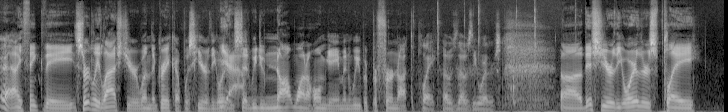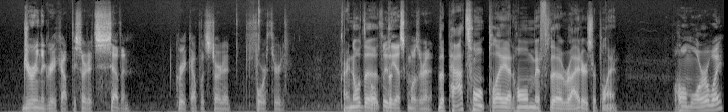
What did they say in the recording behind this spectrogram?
I think they certainly last year when the Grey Cup was here, the Oilers Yeah. said we do not want a home game and we would prefer not to play. That was that was the Oilers. Uh, this year, the Oilers play during the Grey Cup. They start at seven. Grey Cup would start at four thirty. I know the Hopefully, the, the Eskimos are in it, the Pats won't play at home if the Riders are playing. home or away.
